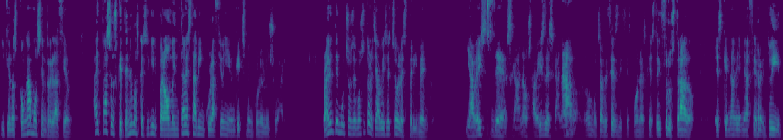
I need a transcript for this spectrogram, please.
y que los pongamos en relación. Hay pasos que tenemos que seguir para aumentar esta vinculación y engagement con el usuario. Probablemente muchos de vosotros ya habéis hecho el experimento y habéis desganado, os habéis desganado. ¿no? Muchas veces dices, bueno, es que estoy frustrado, es que nadie me hace retweet,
